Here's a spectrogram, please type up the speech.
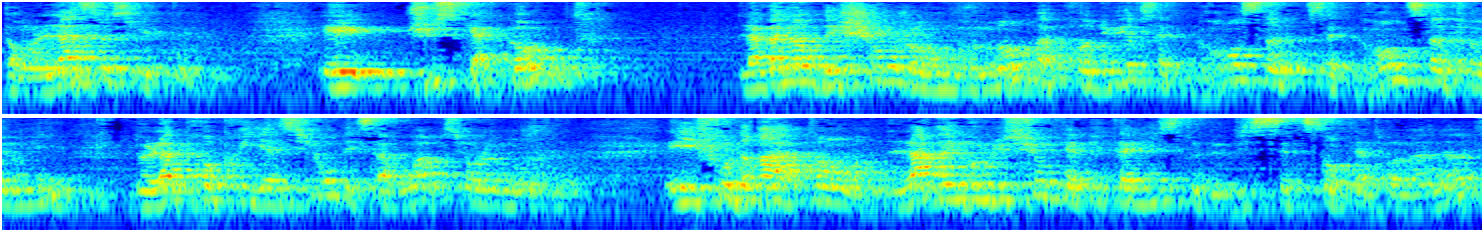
dans la société. Et jusqu'à Kant, la valeur d'échange en mouvement va produire cette, grande symphonie de l'appropriation des savoirs sur le monde. Et il faudra attendre la révolution capitaliste de 1789,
